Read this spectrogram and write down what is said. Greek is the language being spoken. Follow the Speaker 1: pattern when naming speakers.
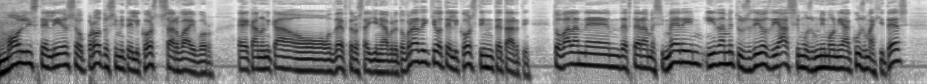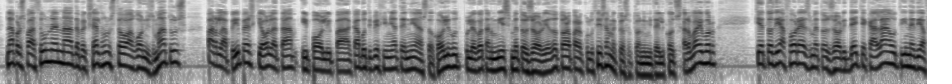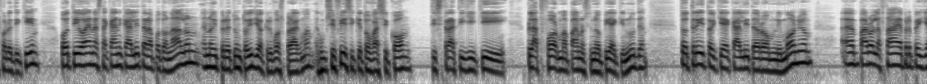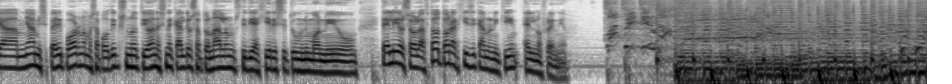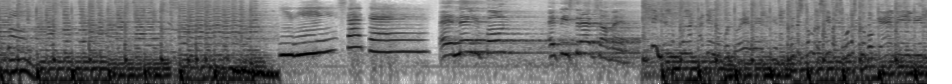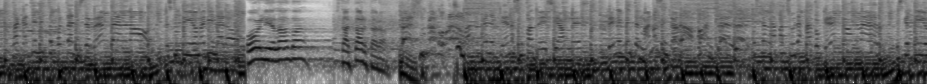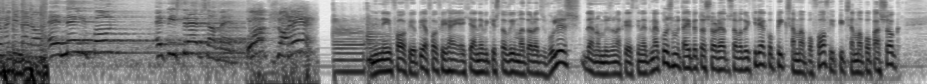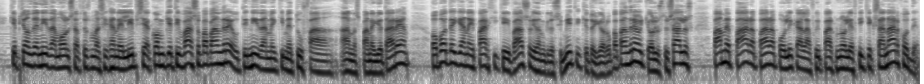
Speaker 1: Μόλις τελείωσε ο πρώτος ημιτελικός του Survivor. Ε, κανονικά ο δεύτερος θα γίνει αύριο το βράδυ και ο τελικός την Τετάρτη. Το βάλανε Δευτέρα μεσημέρι. Είδαμε τους δύο διάσημους μνημονιακούς μαχητές να προσπαθούν να ανταπεξέλθουν στο αγώνισμά τους, παρλαπίπες και όλα τα υπόλοιπα. Κάποτε υπήρχε μια ταινία στο Hollywood που λεγόταν Μίση με το ζόρι. Εδώ τώρα παρακολουθήσαμε εκτός από τον ημιτελικό του Survivor και το διαφορές με το ζόρι. Ντε και καλά ότι είναι διαφορετικοί, ότι ο ένας θα κάνει καλύτερα από τον άλλον, ενώ υπηρετούν το ίδιο ακριβώς πράγμα. Έχουν ψηφίσει και το βασικό, τη στρατηγική πλατφόρμα πάνω στην οποία κινούνται. Το τρίτο και καλύτερο μνημόνιο. Ε, Παρ' όλα αυτά, έπρεπε για μια μισή περίπου ώρα να μας αποδείξουν ότι ο ένας είναι καλύτερος από τον άλλον στη διαχείριση του μνημονίου. Τελείωσε όλο αυτό, τώρα αρχίζει η κανονική ελληνοφρένεια.
Speaker 2: Es que tío no hay dinero
Speaker 3: Ε, ναι, λοιπόν, επιστρέψαμε.
Speaker 1: Είναι η Φόφη, η οποία Φόφη είχα- έχει ανέβει και στο βήμα τώρα της Βουλής. Δεν νομίζω να χρειαστεί να την ακούσουμε. Τα είπε τόσο ωραία το Σαββατοκύριακο. Πήξαμε από Φόφη, πήξαμε από Πασόκ. Και ποιον δεν είδαμε όλους αυτούς που μας είχαν λείψει, ακόμη και τη Βάσο Παπανδρέου. Την είδαμε εκεί με τούφα Άννας Παναγιοτάρεα. Οπότε για να υπάρχει και η Βάσο, είδαμε και το Σιμίτη και τον Γιώργο Παπανδρέου και όλους τους άλλους. Πάμε πάρα πάρα πολύ καλά, αφού υπάρχουν όλοι αυτοί και ξανάρχονται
